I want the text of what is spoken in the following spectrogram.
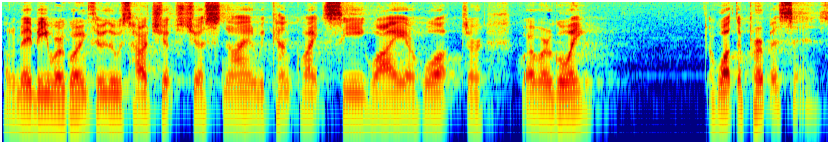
Well, maybe we're going through those hardships just now and we can't quite see why or what or where we're going or what the purpose is.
